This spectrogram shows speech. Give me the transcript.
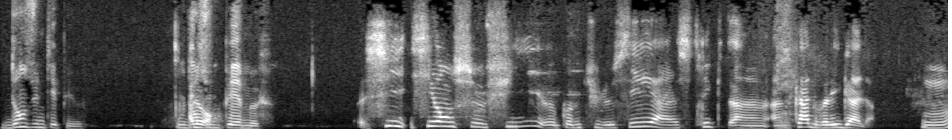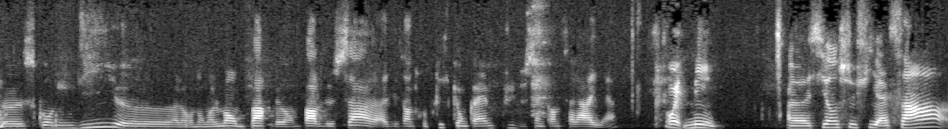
dans une TPE ou dans une PME si, si on se fie, euh, comme tu le sais, à un strict, un, cadre légal, mmh. euh, ce qu'on nous dit, euh, alors normalement on parle, on parle de ça à des entreprises qui ont quand même plus de 50 salariés. Hein. Oui. Mais si on se fie à ça,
